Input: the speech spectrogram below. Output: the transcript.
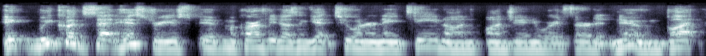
it, we could set history if McCarthy doesn't get 218 on, on January 3rd at noon. But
